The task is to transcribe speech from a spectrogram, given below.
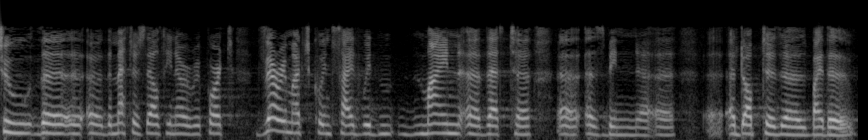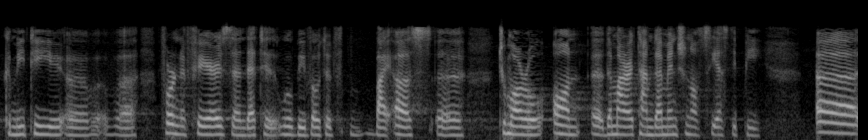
to the, uh, the matters dealt in her report very much coincide with mine uh, that uh, uh, has been uh, adopted by the Committee of Foreign Affairs and that will be voted by us tomorrow on the maritime dimension of CSDP. Uh,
